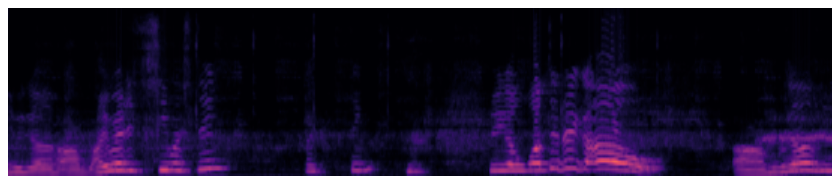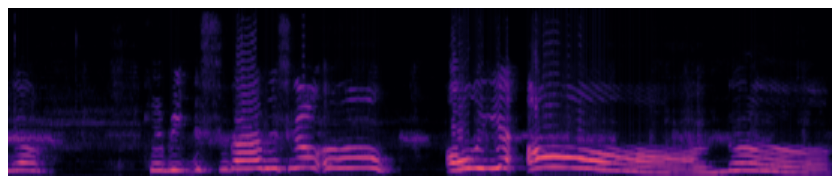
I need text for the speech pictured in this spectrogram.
here we go. Um, are you ready to see my sting? My sting? here we go. What did it go? Um, here we go. Here we go. Can I beat this slab? Let's go. Oh, oh yeah. Oh no.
